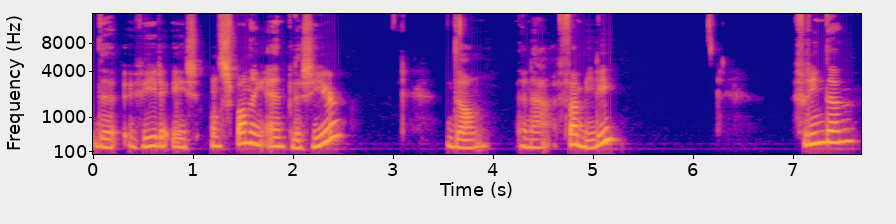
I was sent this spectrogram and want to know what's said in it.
De vierde is ontspanning en plezier. Dan daarna familie, vrienden,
